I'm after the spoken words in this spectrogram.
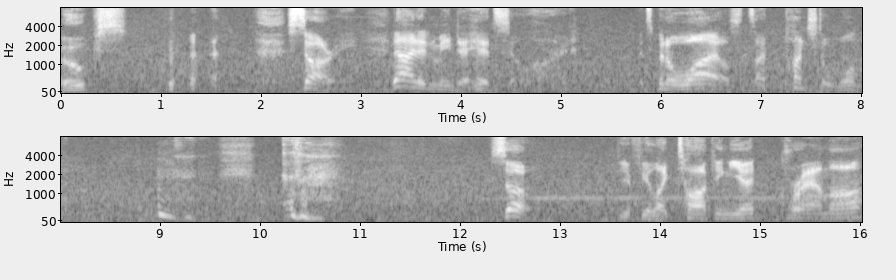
Oops. Sorry. I didn't mean to hit so hard. It's been a while since I punched a woman. So, do you feel like talking yet, Grandma?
